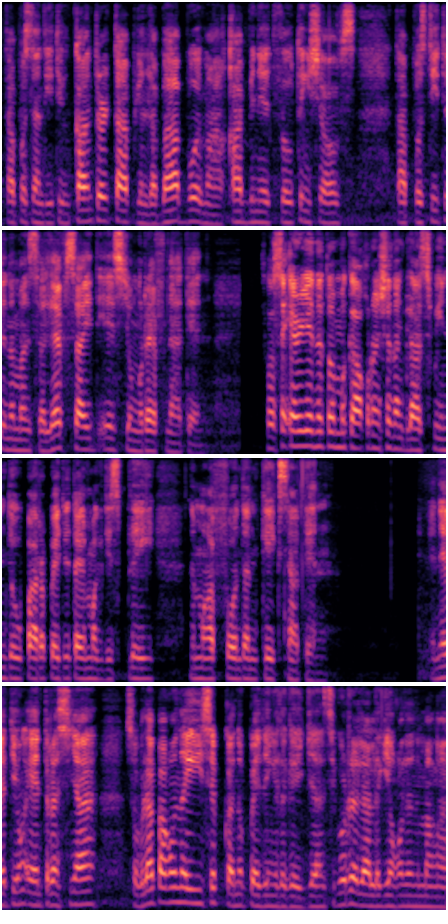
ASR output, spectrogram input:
Tapos nandito yung countertop, yung lababo, yung mga cabinet, floating shelves. Tapos dito naman sa left side is yung ref natin. So sa area na to, magkakaroon siya ng glass window para pwede tayong mag-display ng mga fondant cakes natin. And ito yung entrance niya. So wala pa akong naisip kung ano pwedeng ilagay dyan. Siguro lalagyan ko na ng mga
